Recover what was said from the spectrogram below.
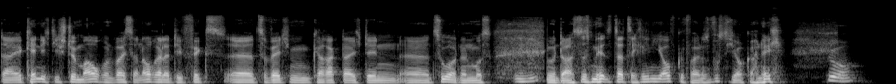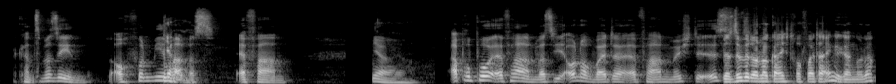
da erkenne ich die Stimmen auch und weiß dann auch relativ fix, äh, zu welchem Charakter ich den äh, zuordnen muss. Nur da ist es mir jetzt tatsächlich nicht aufgefallen, das wusste ich auch gar nicht. Ja. Kannst du mal sehen. Auch von mir Ja. mal was erfahren. Ja, ja. Apropos erfahren, was ich auch noch weiter erfahren möchte, ist. Da sind wir doch noch gar nicht drauf weiter eingegangen, oder?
